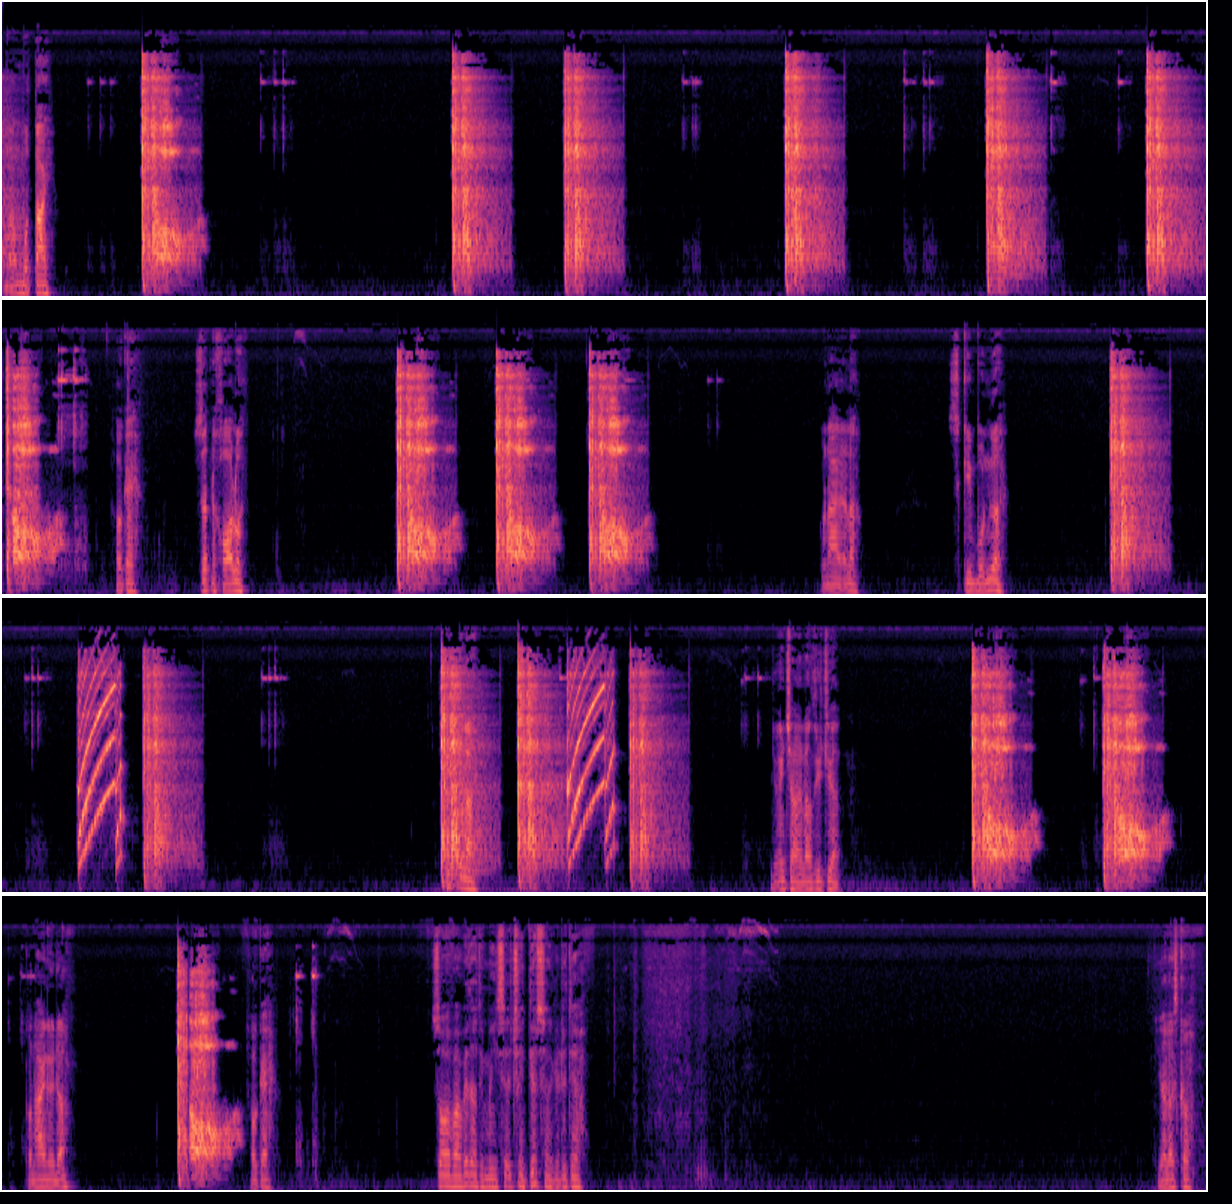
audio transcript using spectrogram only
Bắn một tay. Ok. Rất là khó luôn. Còn ai nữa là skin bốn người. Cái này. Những anh chàng này đang di chuyển. Còn hai người nữa. Ok. Rồi và bây giờ thì mình sẽ chuyển tiếp sang cái tiếp theo. Yeah, let's go.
